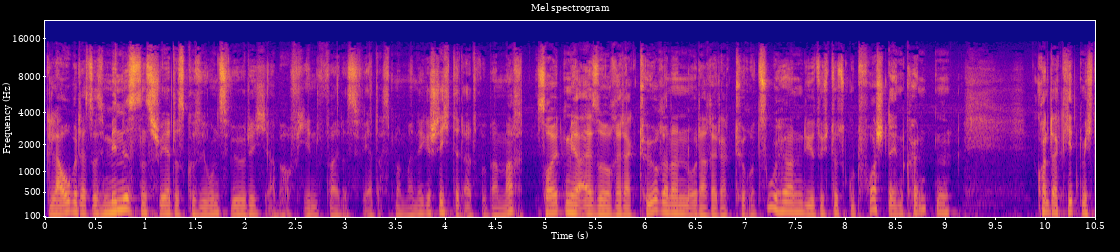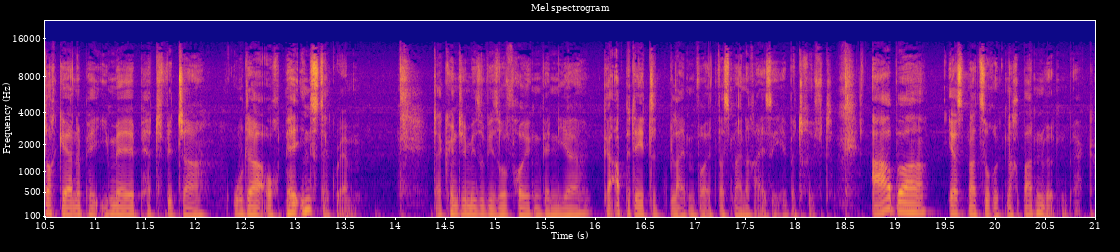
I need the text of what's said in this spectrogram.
glaube, das ist mindestens schwer diskussionswürdig, aber auf jeden Fall das wert, dass man mal eine Geschichte darüber macht. Sollten mir also Redakteurinnen oder Redakteure zuhören, die sich das gut vorstellen könnten, kontaktiert mich doch gerne per E-Mail, per Twitter oder auch per Instagram. Da könnt ihr mir sowieso folgen, wenn ihr geupdatet bleiben wollt, was meine Reise hier betrifft. Aber erstmal zurück nach Baden-Württemberg.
